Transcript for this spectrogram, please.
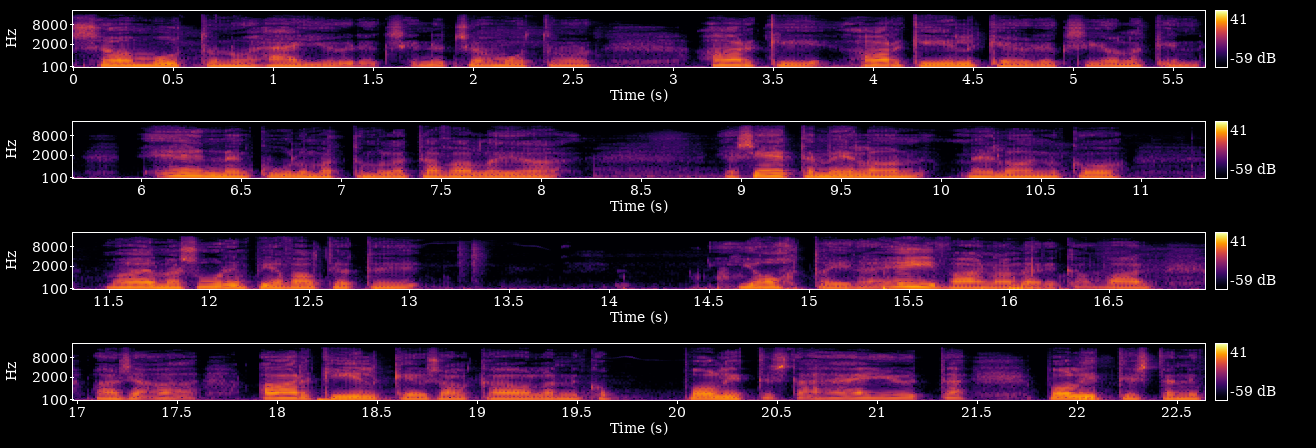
se on muuttunut häijyydeksi. Nyt se on muuttunut arki, arkiilkeydeksi jollakin ennen kuulumattomalla tavalla ja ja se, että meillä on, meillä on maailman suurimpia valtioiden johtajina, ei vaan Amerikan, vaan, vaan se arkiilkeys alkaa olla niin poliittista häijyyttä, poliittista niin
